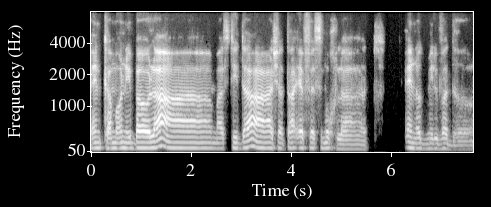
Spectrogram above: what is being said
אין כמוני בעולם, אז תדע שאתה אפס מוחלט, אין עוד מלבדו.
